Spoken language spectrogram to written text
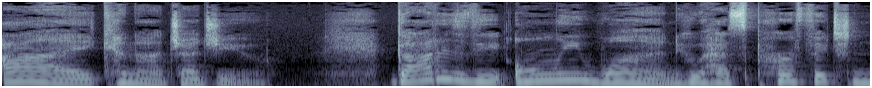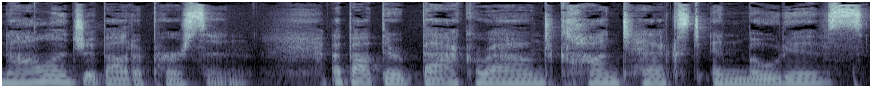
I cannot judge you. God is the only one who has perfect knowledge about a person, about their background, context, and motives,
